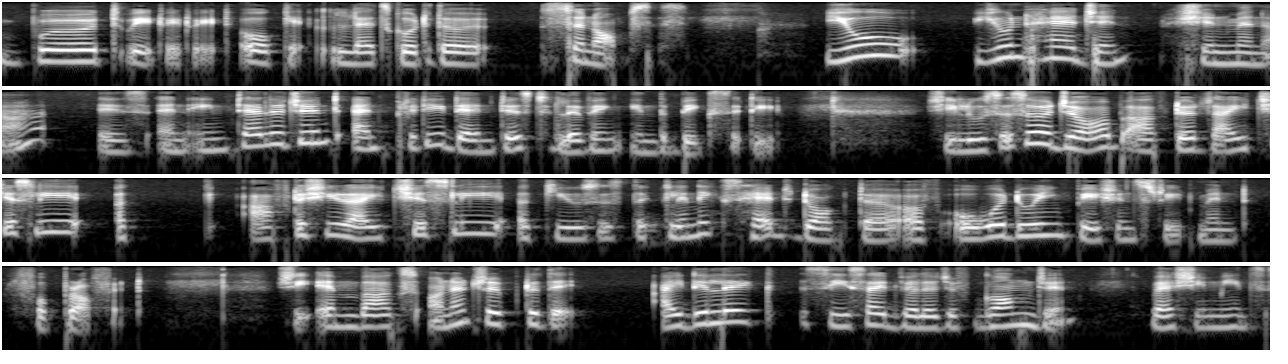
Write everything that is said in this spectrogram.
But wait, wait, wait. Okay, let's go to the synopsis. Yu Yoon Hae Jin, Shin Min-a, is an intelligent and pretty dentist living in the big city. She loses her job after righteously after she righteously accuses the clinic's head doctor of overdoing patients' treatment for profit. She embarks on a trip to the idyllic seaside village of Gongjin, where she meets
